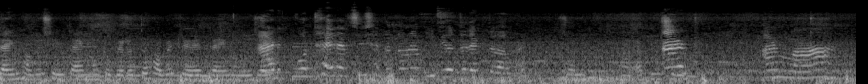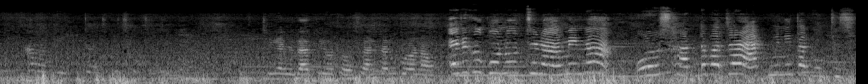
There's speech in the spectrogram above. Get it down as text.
টাইম হবে সেই টাইম মতো বেরোতে হবে ট্রেনের টাইম অনুযায়ী। আর কোথায় যাচ্ছি সেটা তোমরা ভিডিওতে দেখতে পাবে। চলো আর আপনি আর মা। ঠিক আছে রাত্রি ওঠো স্নান টান করে নাও। কোনো হচ্ছে না আমি না ও সাতটা বাজার এক মিনিট আগে উঠেছি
